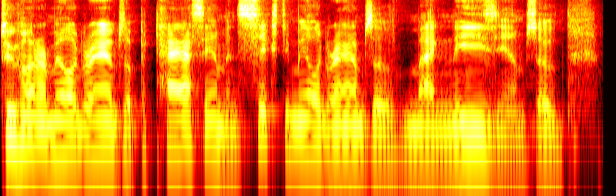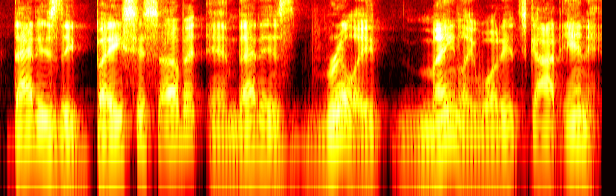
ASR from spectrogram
200 milligrams of potassium and 60 milligrams of magnesium. So that is the basis of it, and that is really mainly what it's got in it.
